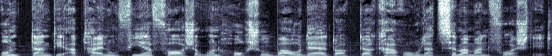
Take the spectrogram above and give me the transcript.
Und dann die Abteilung 4 Forschung und Hochschulbau, der Dr. Carola Zimmermann vorsteht.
